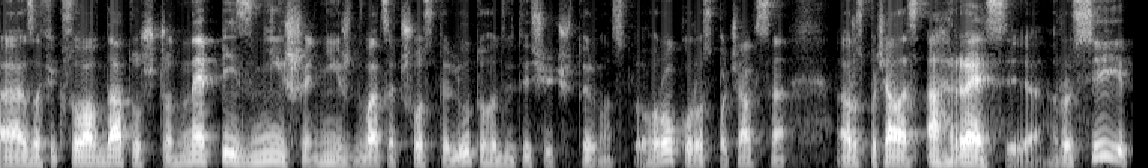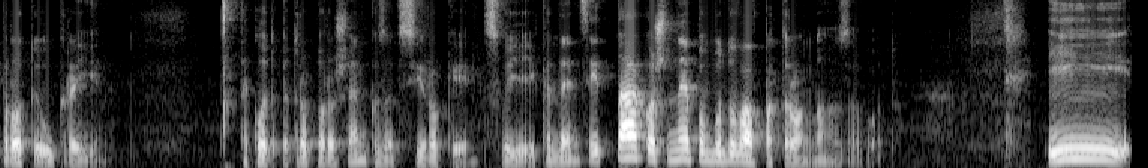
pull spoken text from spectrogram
е, зафіксував дату, що не пізніше ніж 26 лютого 2014 року розпочався розпочалась агресія Росії проти України. Так от Петро Порошенко за всі роки своєї каденції також не побудував патронного заводу. І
